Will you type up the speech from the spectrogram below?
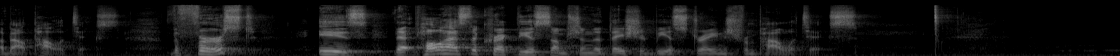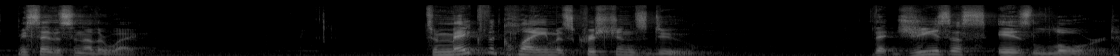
about politics. The first is that Paul has to correct the assumption that they should be estranged from politics. Let me say this another way. To make the claim, as Christians do, that Jesus is Lord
